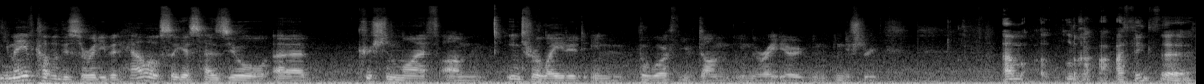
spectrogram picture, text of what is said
You may have covered this already, but how else, I guess, has your uh, Christian life um, interrelated in the work that you've done in the radio in- industry? Um, look, I, I think the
